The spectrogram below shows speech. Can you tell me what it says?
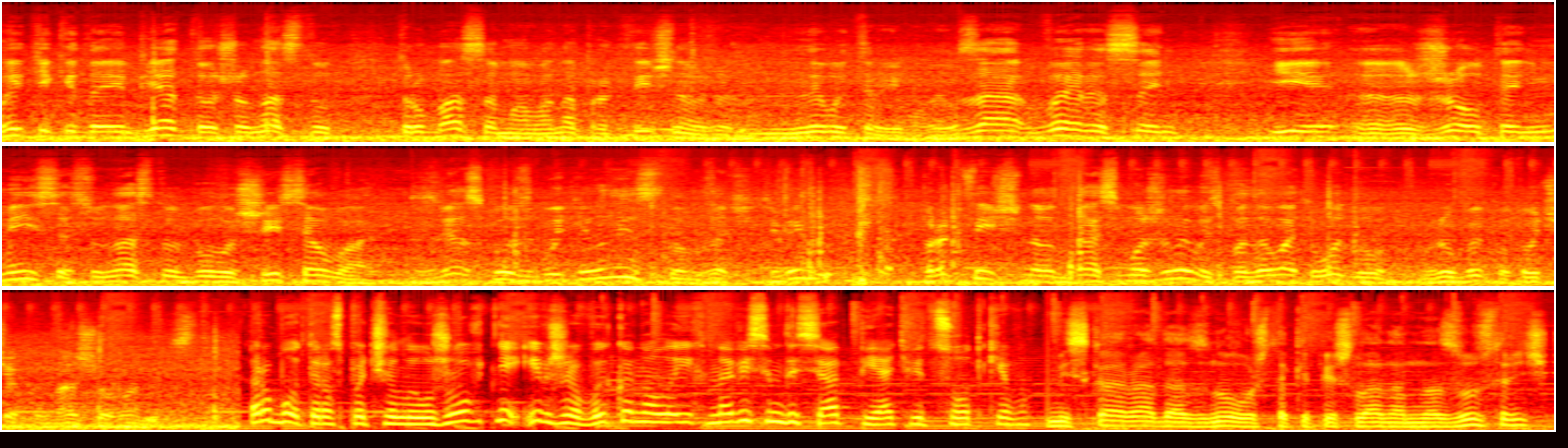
ми тільки даємо 5, тому що в нас тут труба сама, вона практично вже не витримує. За вересень і е, жовтень місяць у нас тут було 6 аварій. В зв'язку з будівництвом, значить, він практично дасть можливість подавати воду в будь-який куточок нашого міста. Роботи розпочали у жовтні і вже виконали їх на 85%. Міська рада знову ж таки пішла нам на зустріч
